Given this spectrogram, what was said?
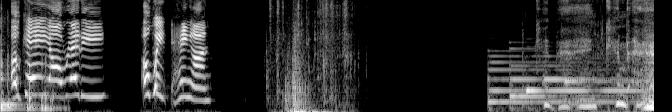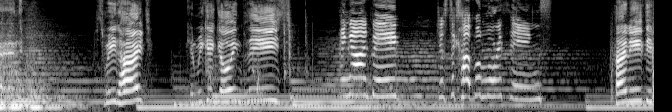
Okay, all ready. Oh, wait, hang on. Come on, come on. Sweetheart, can we get going, please? Honey, the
